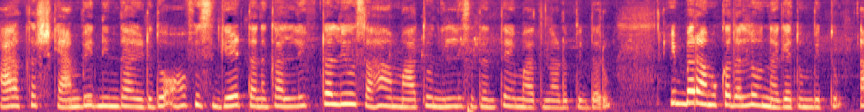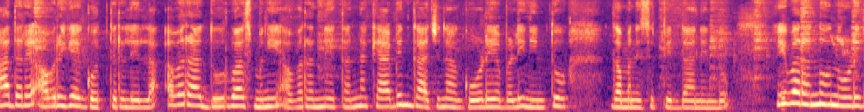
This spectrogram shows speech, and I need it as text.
ಆಕರ್ಷ್ ಕ್ಯಾಂಬಿನ್ನಿಂದ ಹಿಡಿದು ಆಫೀಸ್ ಗೇಟ್ ತನಕ ಲಿಫ್ಟಲ್ಲಿಯೂ ಸಹ ಮಾತು ನಿಲ್ಲಿಸದಂತೆ ಮಾತನಾಡುತ್ತಿದ್ದರು. ಇಬ್ಬರ ಮುಖದಲ್ಲೂ ನಗೆ ತುಂಬಿತ್ತು. ಆದರೆ ಅವರಿಗೆ ಗೊತ್ತಿರಲಿಲ್ಲ. ಅವರ ದೂರ್ವಾಸ್ ಮುನಿ ಅವರನ್ನೇ ತನ್ನ ಕ್ಯಾಬಿನ್ ಗಾಜಿನ ಗೋಡೆಯ ಬಳಿ ನಿಂತು ಗಮನಿಸುತ್ತಿದ್ದಾನೆಂದು. ಇವರನ್ನು ನೋಡಿದ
